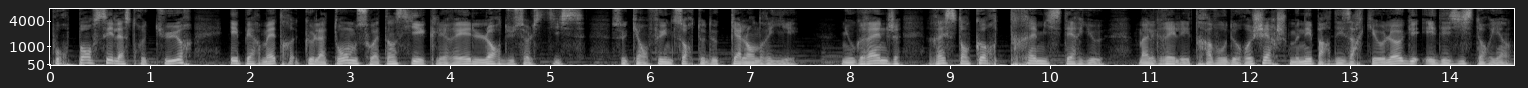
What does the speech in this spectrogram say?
pour penser la structure et permettre que la tombe soit ainsi éclairée lors du solstice, ce qui en fait une sorte de calendrier. Newgrange reste encore très mystérieux, malgré les travaux de recherche menés par des archéologues et des historiens.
